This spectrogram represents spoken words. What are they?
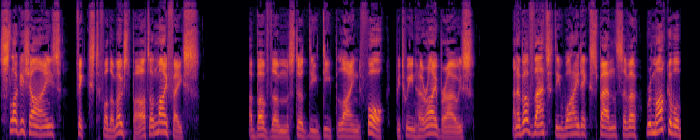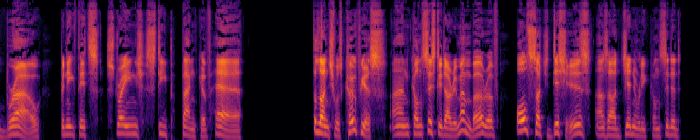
sluggish eyes fixed for the most part on my face. Above them stood the deep-lined fork between her eyebrows, and above that the wide expanse of a remarkable brow beneath its strange steep bank of hair. The lunch was copious, and consisted, I remember, of all such dishes as are generally considered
